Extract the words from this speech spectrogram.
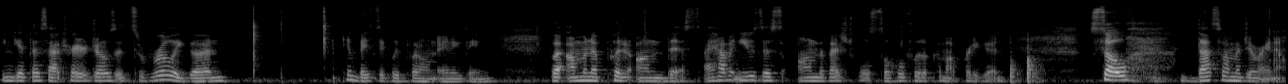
You can get this at Trader Joe's. It's really good. You can basically put on anything but I'm going to put it on this. I haven't used this on the vegetables, so hopefully it'll come out pretty good. So that's what I'm going to do right now.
